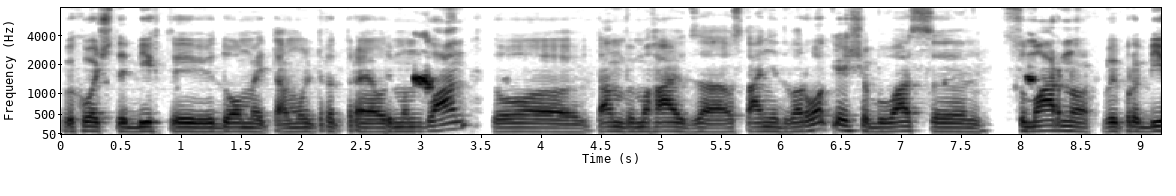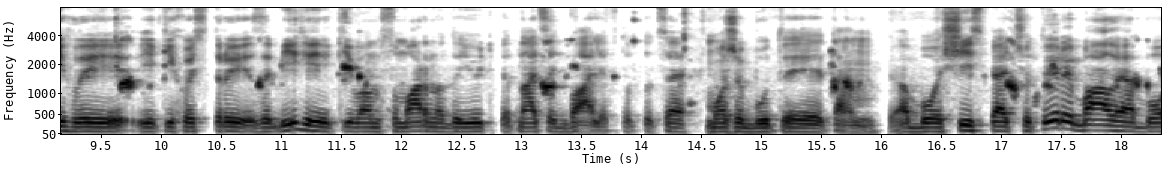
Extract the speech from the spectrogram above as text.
ви хочете бігти відомий там ультратрейл Монблан, то там вимагають за останні два роки, щоб у вас е, сумарно ви пробігли якихось три забіги, які вам сумарно дають 15 балів. Тобто, це може бути там або 6-5-4 бали, або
